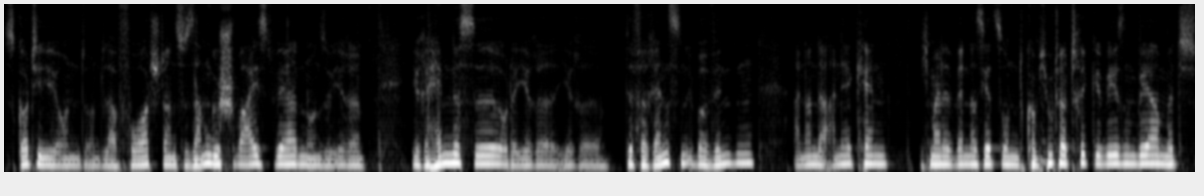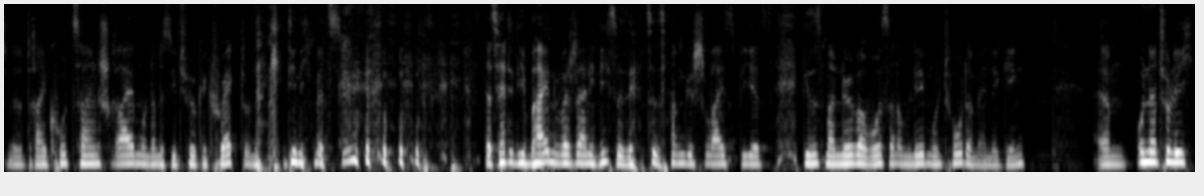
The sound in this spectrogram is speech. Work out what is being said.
Scotty und, und LaForge dann zusammengeschweißt werden und so ihre, ihre Hemmnisse oder ihre, ihre Differenzen überwinden, einander anerkennen. Ich meine, wenn das jetzt so ein Computertrick gewesen wäre mit äh, drei Codezeilen schreiben und dann ist die Tür gecrackt und dann geht die nicht mehr zu, das hätte die beiden wahrscheinlich nicht so sehr zusammengeschweißt wie jetzt dieses Manöver, wo es dann um Leben und Tod am Ende ging. Ähm, und natürlich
